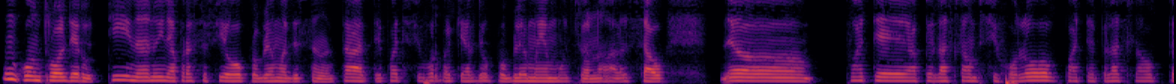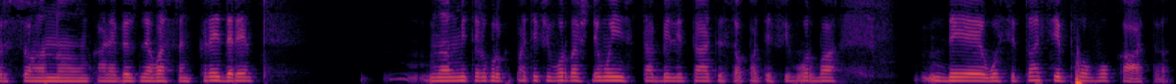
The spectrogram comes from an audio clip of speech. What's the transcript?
un control de rutină, nu e neapărat să fie o problemă de sănătate, poate fi vorba chiar de o problemă emoțională sau uh, poate apelați la un psiholog, poate apelați la o persoană în care aveți dumneavoastră încredere în anumite lucruri, că poate fi vorba și de o instabilitate sau poate fi vorba de o situație provocată.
